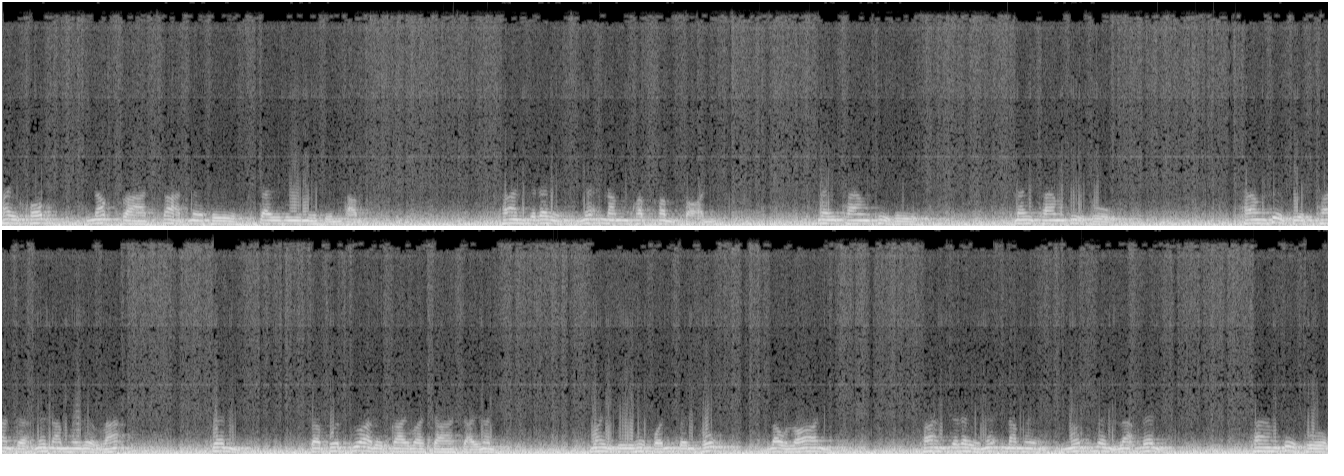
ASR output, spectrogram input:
ให้ครบนักปราชญ์ชาติในทีใจดีมีศีลธรรม ท่านจะได้แนะนำคำคำสอน ในทางที่ดี ในทางที่ถูก ทางที่ผิดท่านจะแนะนำให้เลิกละ เช่นจะพฤติว่าในกายวาจาใจนั้น ไม่ดีให้ผลเป็นทุกข์เล่าร้อน ท่านจะได้แนะนำให้งดเล่นละเล่น ทางที่ถูก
